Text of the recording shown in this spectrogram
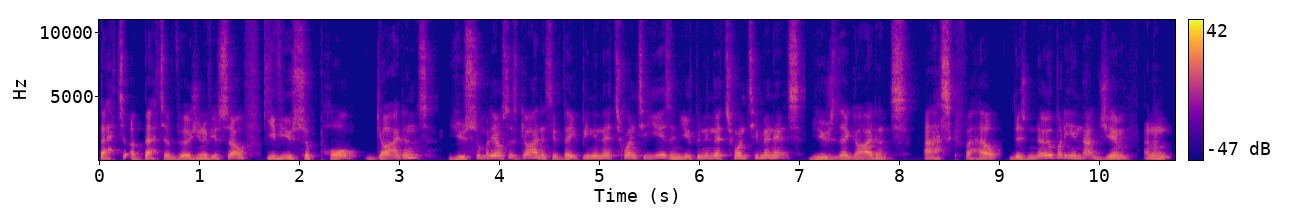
better, a better version of yourself, give you support, guidance, use somebody else's guidance. If they've been in there 20 years and you've been in there 20 minutes, use their guidance. Ask for help. There's nobody in that gym, and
